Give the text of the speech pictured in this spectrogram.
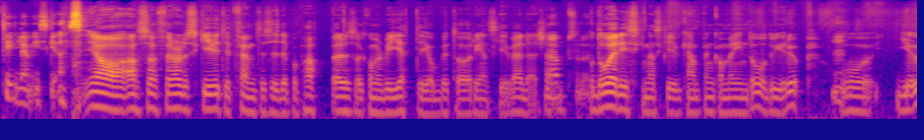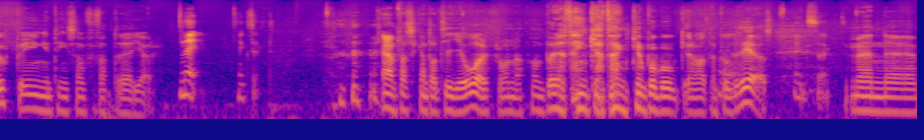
Till en viss gräns. Ja, alltså för har du skrivit typ 50 sidor på papper så kommer det bli jättejobbigt att renskriva det där sen. Absolut. Och då är risken att skrivkampen kommer in då och du ger upp. Mm. Och ge upp är ju ingenting som författare gör. Nej, exakt. Även fast det kan ta tio år från att man börjar tänka tanken på boken och att den Ja. publiceras. exakt. Men eh,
